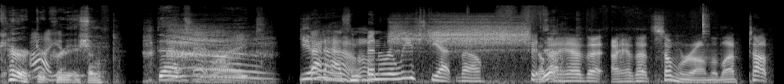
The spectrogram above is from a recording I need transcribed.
character Ah, yeah. creation. That's right. Yeah, that hasn't been oh, released yet, though. Shit, Yeah. I have that. I have that somewhere on the laptop.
